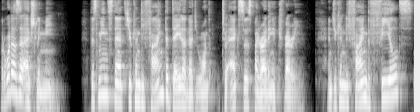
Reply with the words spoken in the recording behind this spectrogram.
But what does that actually mean? This means that you can define the data that you want to access by writing a query. And you can define the fields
